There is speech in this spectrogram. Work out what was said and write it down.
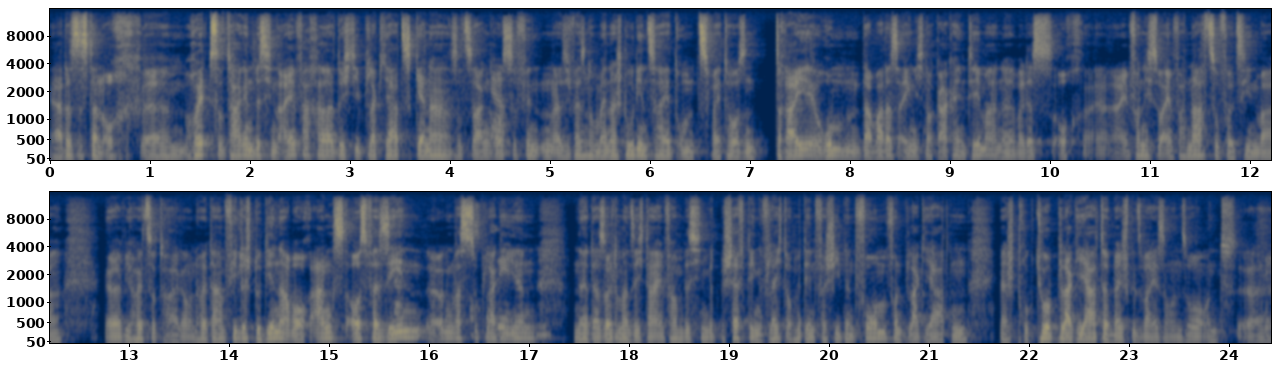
Ja, das ist dann auch ähm, heutzutage ein bisschen einfacher, durch die Plagiatscanner sozusagen ja. rauszufinden. Also ich weiß noch, in meiner Studienzeit um 2003 rum, da war das eigentlich noch gar kein Thema, ne, weil das auch äh, einfach nicht so einfach nachzuvollziehen war äh, wie heutzutage. Und heute haben viele Studierende aber auch Angst, aus Versehen irgendwas aus zu plagiieren. Versehen. Mhm. Ne, da sollte man sich da einfach ein bisschen mit beschäftigen, vielleicht auch mit den verschiedenen Formen von Plagiaten, ja, Strukturplagiate beispielsweise und so. Und äh,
